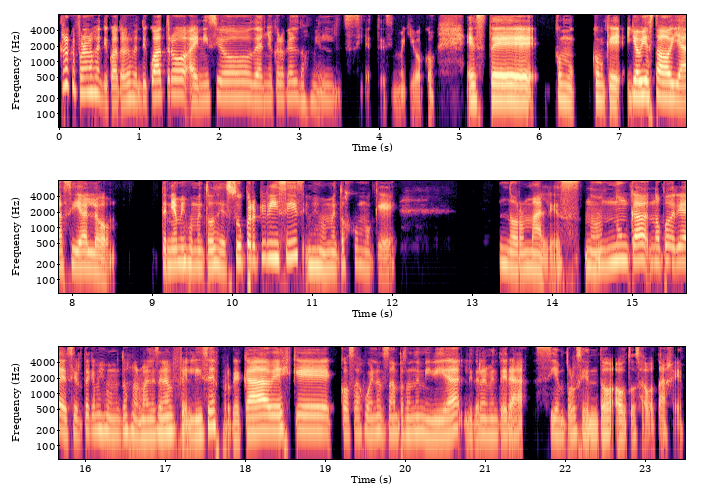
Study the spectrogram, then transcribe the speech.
creo que fueron los 24, a los 24 a inicio de año, creo que el 2007, si no me equivoco. Este, como, como que yo había estado ya así a lo, tenía mis momentos de super crisis y mis momentos como que normales, ¿no? Nunca, no podría decirte que mis momentos normales eran felices porque cada vez que cosas buenas estaban pasando en mi vida, literalmente era 100% autosabotaje.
